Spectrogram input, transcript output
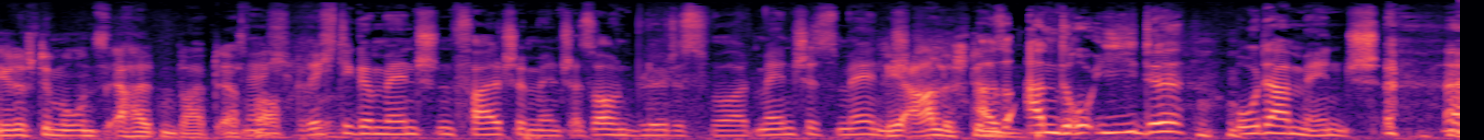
Ihre Stimme uns erhalten bleibt erstmal. Nicht? Richtige Menschen, falsche Menschen. Das ist auch ein blödes Wort. Mensch ist Mensch. Reale Stimmen. Also Androide oder Mensch.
